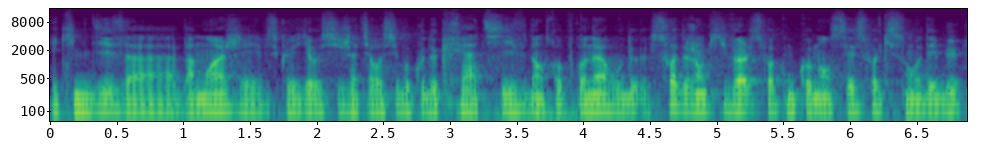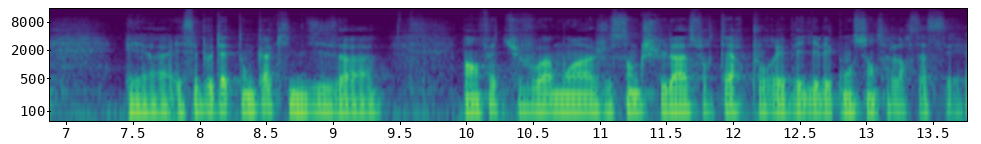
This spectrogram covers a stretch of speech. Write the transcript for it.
et qui me disent, euh, bah moi, j'ai, parce qu'il y a aussi, j'attire aussi beaucoup de créatifs, d'entrepreneurs ou de, soit de gens qui veulent, soit qui ont commencé, soit qui sont au début. Et, euh, c'est peut-être ton cas qui me disent, euh, bah en fait, tu vois, moi, je sens que je suis là sur Terre pour réveiller les consciences. Alors ça, c'est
